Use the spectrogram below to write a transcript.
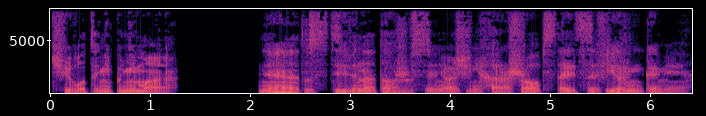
чего-то не понимаю?» «Нет, у Стивена тоже все не очень хорошо обстоит с эфирниками.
